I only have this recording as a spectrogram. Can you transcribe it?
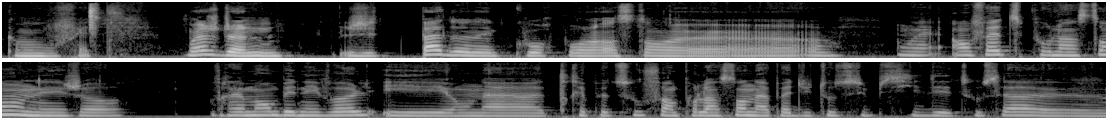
comment vous faites? Moi, je donne. J'ai pas donné de cours pour l'instant. Euh. Ouais, en fait, pour l'instant, on est genre vraiment bénévole et on a très peu de sous. Enfin, pour l'instant, on n'a pas du tout de subsides et tout ça. Euh,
